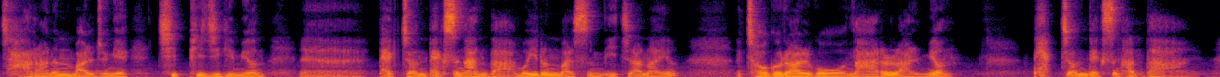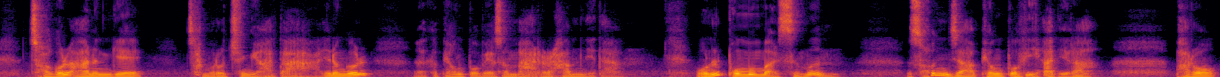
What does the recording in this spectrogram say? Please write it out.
잘 아는 말 중에 지피지기면 백전백승한다 뭐 이런 말씀 있지 않아요? 적을 알고 나를 알면 백전백승한다. 적을 아는 게 참으로 중요하다. 이런 걸 그 병법에서 말을 합니다. 오늘 본문 말씀은 손자 병법이 아니라 바로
